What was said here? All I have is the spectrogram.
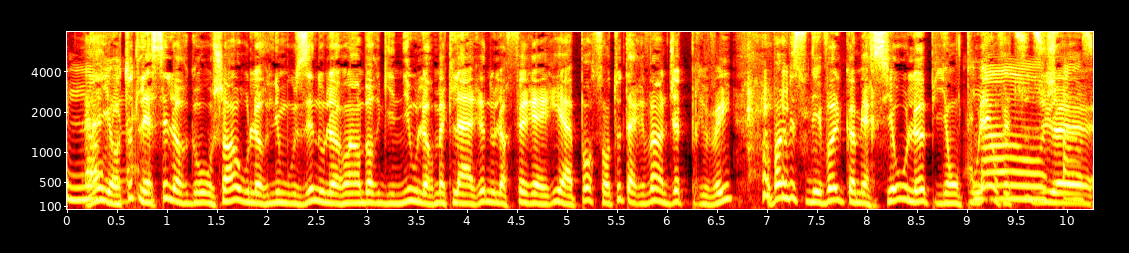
Hein, ils ont tous laissé leur gros char ou leur limousine ou leur Lamborghini ou leur McLaren ou leur Ferrari à la porte. Ils sont tous arrivés en jet privé. Ils sont pas arrivés sur des vols commerciaux, là, puis ils ont poulé. on fait-tu du, euh,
